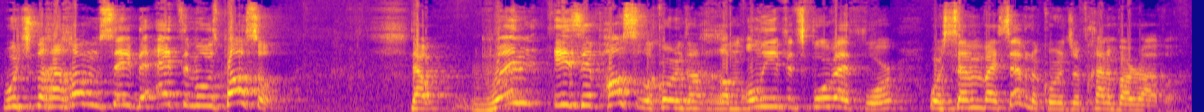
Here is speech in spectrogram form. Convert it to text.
which the Chacham say be'etzim it was possible. Now, when is it possible according to the Chacham? Only if it's four by four or seven by seven, according to Rav Chanan Bar Rabba.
